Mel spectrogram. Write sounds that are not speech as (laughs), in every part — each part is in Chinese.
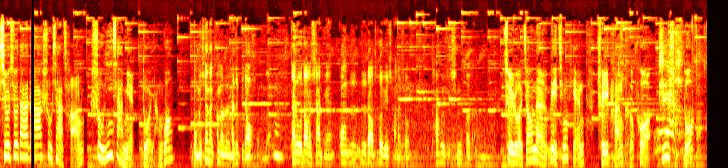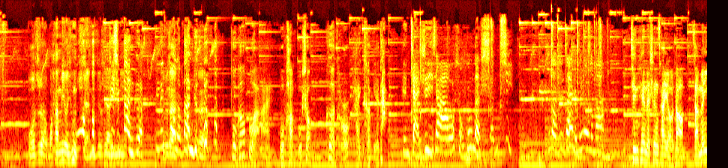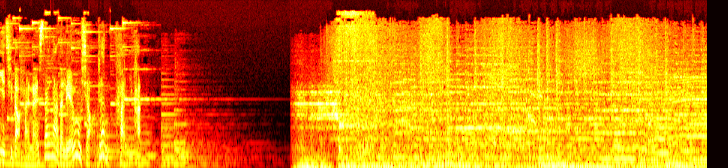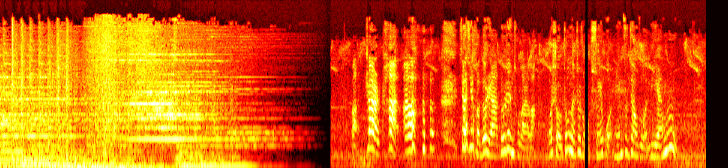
羞羞答答树下藏，树荫下面躲阳光。我们现在看到的还是比较红的，嗯，但如果到了夏天，光日日照特别强的时候，它会是青色的。脆弱娇嫩味清甜，吹弹可破汁水多。脖子我还没有用全力，就这样这是半个，因为掉了半个。(laughs) 不高不矮，不胖不瘦，个头还特别大。给你展示一下啊，我手中的神器，知道这是干什么用的吗？今天的生财有道，咱们一起到海南三亚的莲雾小镇看一看。往这儿看啊，(laughs) 相信很多人啊都认出来了，我手中的这种水果名字叫做莲雾。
